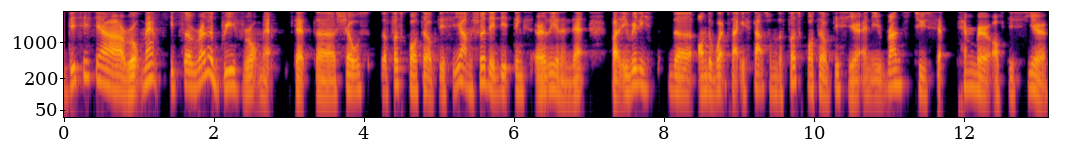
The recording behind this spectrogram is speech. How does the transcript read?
This is their roadmap. It's a rather brief roadmap that uh, shows the first quarter of this year. I'm sure they did things earlier than that, but it really the on the website it starts from the first quarter of this year and it runs to September of this year.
